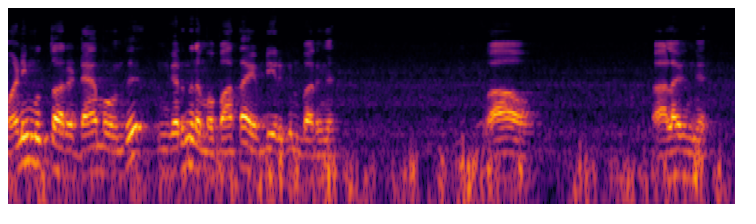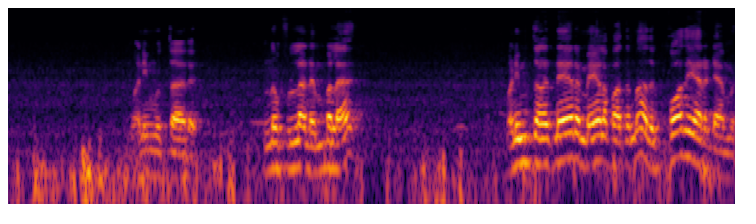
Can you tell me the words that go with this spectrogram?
மணிமுத்தாறு டேமை வந்து இங்கேருந்து நம்ம பார்த்தா எப்படி இருக்குன்னு பாருங்க. வாவ் அழகுங்க. மணிமுத்தாறு. இன்னும் ஃபுல்லாக நம்பலை. மணிமுத்தாறு நேரம் மேலே பார்த்தோம்னா அது கோதையாறு டேமு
